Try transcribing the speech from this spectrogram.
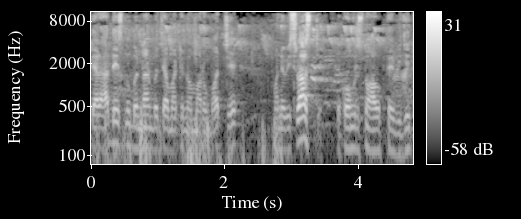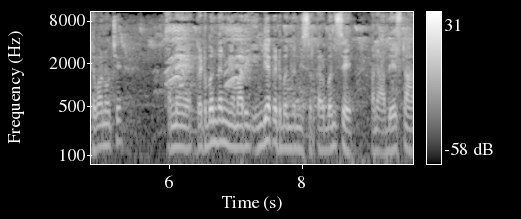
ત્યારે આ દેશનું બંધારણ બચાવવા માટેનો અમારો મત છે. મને વિશ્વાસ છે કે કોંગ્રેસનો આ વખતે વિજય થવાનો છે. અને ગઠબંધનની અમારી ઇન્ડિયા ગઠબંધનની સરકાર બનશે અને આ દેશના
